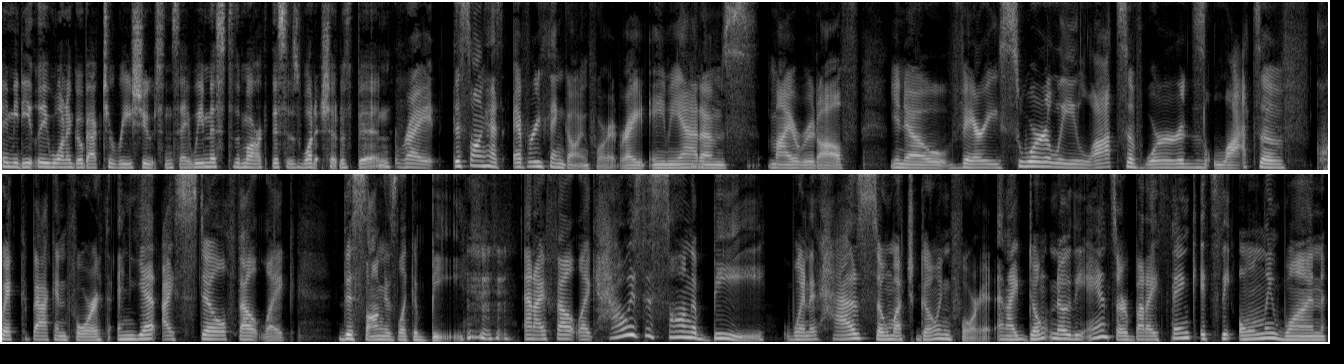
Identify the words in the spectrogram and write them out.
immediately want to go back to reshoots and say, we missed the mark. This is what it should have been. Right. This song has everything going for it, right? Amy mm-hmm. Adams, Maya Rudolph, you know, very swirly, lots of words, lots of quick back and forth. And yet I still felt like this song is like a B. and I felt like, how is this song a B when it has so much going for it? And I don't know the answer, but I think it's the only one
